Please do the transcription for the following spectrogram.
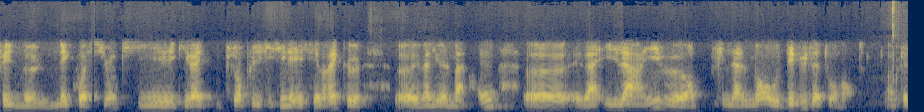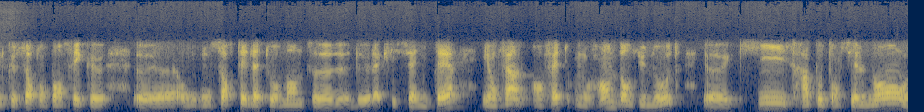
fait une, équation qui, qui va être de plus en plus difficile. Et c'est vrai que Emmanuel Macron, eh ben, il arrive finalement au début de la tourmente. En quelque sorte, on pensait que euh, on sortait de la tourmente de, la crise sanitaire et enfin, en fait, on rentre dans une autre euh, qui sera potentiellement,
